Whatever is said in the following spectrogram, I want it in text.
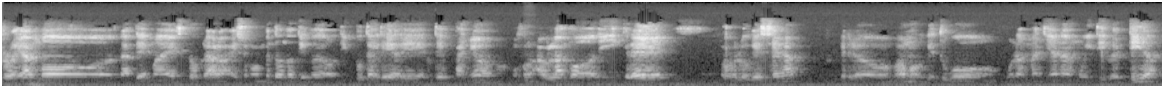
rodeamos la tema esto, claro, en ese momento no tengo ni puta idea de, español, hablamos de inglés o lo que sea, pero vamos, que tuvo una mañana muy divertida.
